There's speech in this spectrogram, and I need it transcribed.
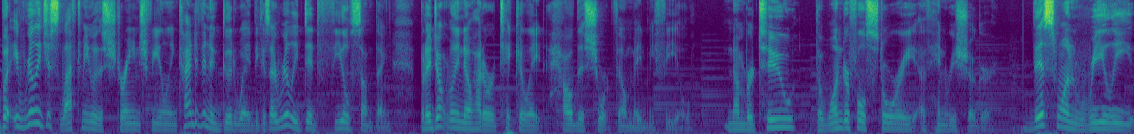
but it really just left me with a strange feeling, kind of in a good way, because I really did feel something, but I don't really know how to articulate how this short film made me feel. Number two, The Wonderful Story of Henry Sugar. This one really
